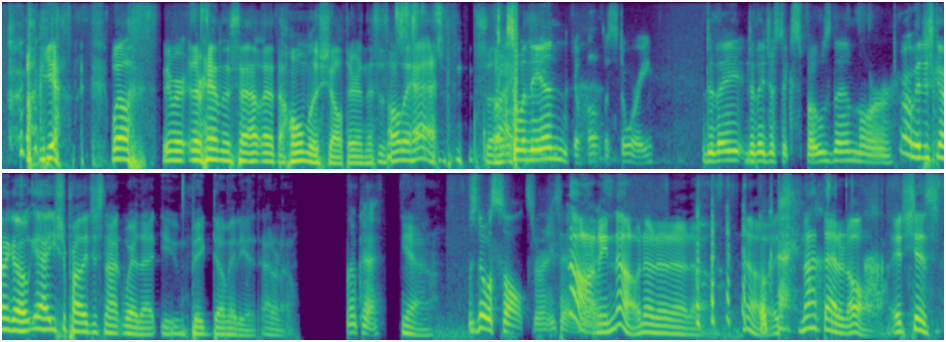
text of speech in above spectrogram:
yeah. Well, they were they're handing this out at the homeless shelter, and this is all they had. so So in the end, Develop a story. Do they do they just expose them or oh, they're just gonna go. Yeah, you should probably just not wear that, you big dumb idiot. I don't know. okay? Yeah. There's no assaults or anything. No, I mean no, no, no, no, no, no. Okay. It's not that at all. It's just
